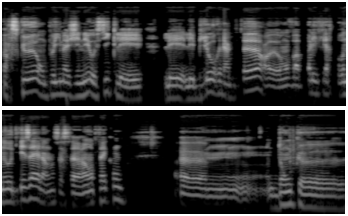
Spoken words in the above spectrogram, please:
Parce que on peut imaginer aussi que les, les, les bioréacteurs, on va pas les faire tourner au diesel, hein, ça serait vraiment très con. Donc, il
